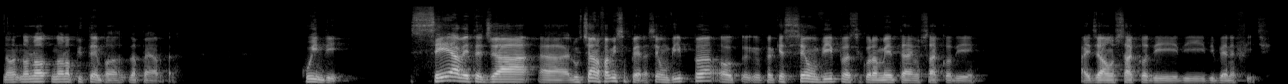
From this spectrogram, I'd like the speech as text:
No, non, ho, non, ho, più tempo da, da, perdere. Quindi, se avete già... Uh, Luciano, fammi sapere, sei un VIP? O, perché se sei un VIP sicuramente hai un sacco di... hai già un sacco di, di, di benefici.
